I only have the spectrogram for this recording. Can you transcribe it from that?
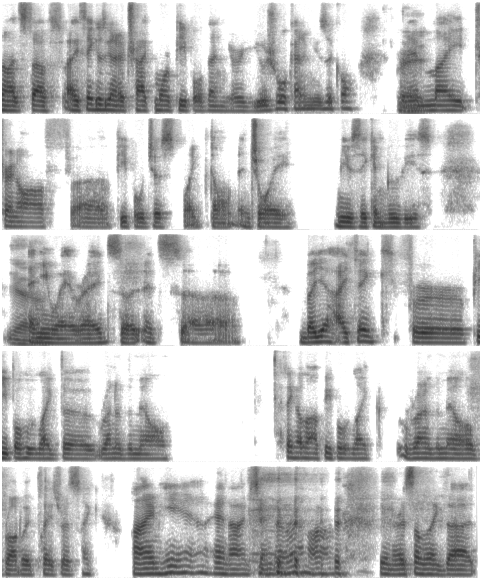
all that stuff I think is going to attract more people than your usual kind of musical. Right it might turn off uh, people just like don't enjoy music and movies yeah. anyway right? So it's uh but yeah i think for people who like the run of the mill i think a lot of people like run of the mill broadway plays where it's like i'm here and i'm cinderella you know or something like that.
